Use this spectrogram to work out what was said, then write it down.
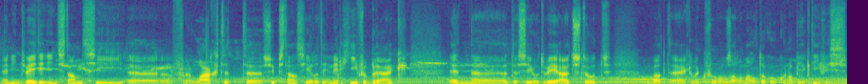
En in tweede instantie verlaagt het substantieel het energieverbruik en uh, de CO2-uitstoot, wat eigenlijk voor ons allemaal toch ook een objectief is.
